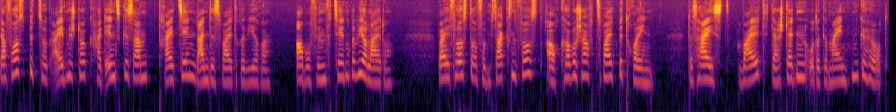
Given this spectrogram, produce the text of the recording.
Der Forstbezirk Eibenstock hat insgesamt 13 Landeswaldreviere, aber 15 Revierleiter, weil Förster vom Sachsenforst auch Körperschaftswald betreuen das heißt Wald, der Städten oder Gemeinden gehört.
